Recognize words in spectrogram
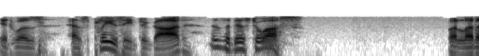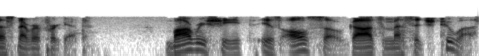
It was as pleasing to God as it is to us. But let us never forget, Barishith is also God's message to us,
